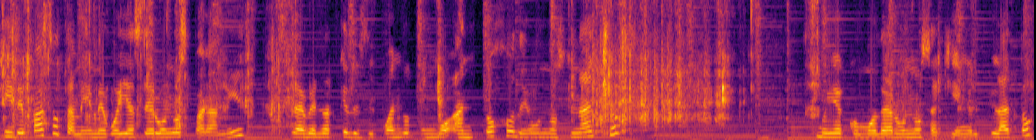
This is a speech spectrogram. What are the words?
Y de paso también me voy a hacer unos para mí la verdad que desde cuando tengo antojo de unos nachos. Voy a acomodar unos aquí en el plato.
